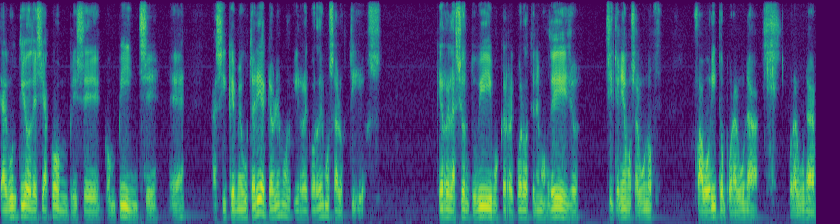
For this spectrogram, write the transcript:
algún tío decía cómplice, compinche, ¿eh? así que me gustaría que hablemos y recordemos a los tíos. ¿Qué relación tuvimos? ¿Qué recuerdos tenemos de ellos? Si teníamos algunos favoritos por alguna, por alguna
